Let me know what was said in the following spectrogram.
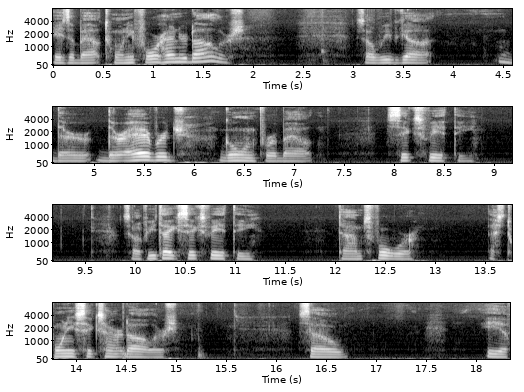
is about twenty four hundred dollars. So we've got their their average going for about 650 so if you take 650 times 4 that's $2600 so if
